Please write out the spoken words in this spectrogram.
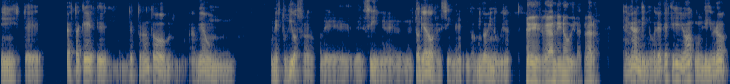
Este, hasta que eh, de pronto había un, estudioso del cine, un historiador del cine, Domingo Di Núbila. Sí, el gran Di Núbila, claro. El gran Di Núbila, que escribió un libro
